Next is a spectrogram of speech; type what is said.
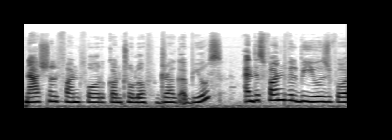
National Fund for Control of Drug Abuse and this fund will be used for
